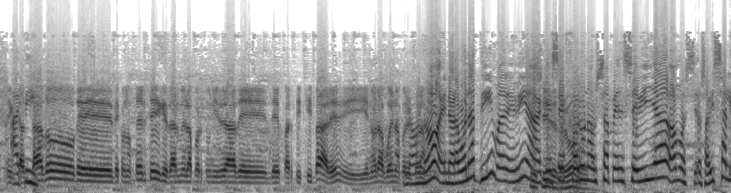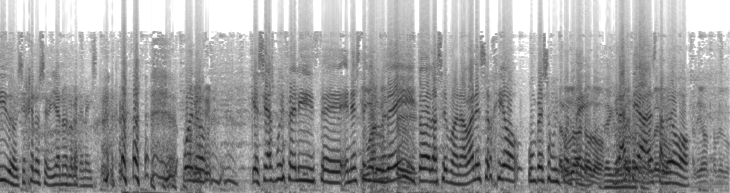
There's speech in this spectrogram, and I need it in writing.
encantado de, de conocerte y de darme la oportunidad de, de participar, ¿eh? Y enhorabuena por el No, programa. no, enhorabuena a ti, madre mía, Sí, sí, que ese luego. foro USAPE en Sevilla, vamos, os habéis salido, si es que los sevillanos es lo que tenéis. bueno, que seas muy feliz eh, en este Yellow. Day y toda la semana, ¿vale, Sergio? Un beso muy Saludos fuerte. a todos. Venga, Gracias, abrazo. hasta luego. Adiós, hasta luego.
